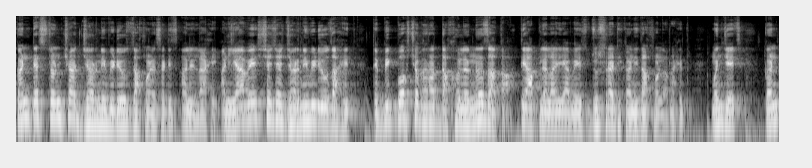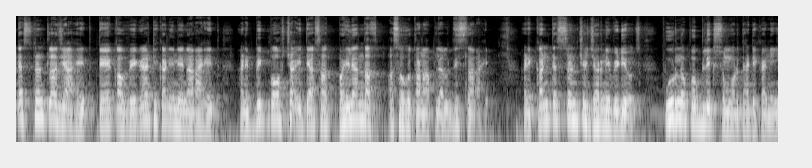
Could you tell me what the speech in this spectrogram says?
कंटेस्टंटच्या जर्नी व्हिडिओज दाखवण्यासाठीच आलेला आहे. आणि यावेळेसच्या ज्या जर्नी व्हिडिओज आहेत ते बिग बॉसच्या घरात दाखवल्या न जाता ते आपल्याला यावेळेस दुसऱ्या ठिकाणी दाखवणार आहेत. म्हणजेच कंटेस्टंटला जे आहेत ते एका वेगळ्या ठिकाणी नेणार आहेत आणि बिग बॉसच्या इतिहासात पहिल्यांदाच असं होताना आपल्याला दिसणार आहे. आणि कंटेस्टंटचे जर्नी व्हिडिओज पूर्ण पब्लिक समोर त्या ठिकाणी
